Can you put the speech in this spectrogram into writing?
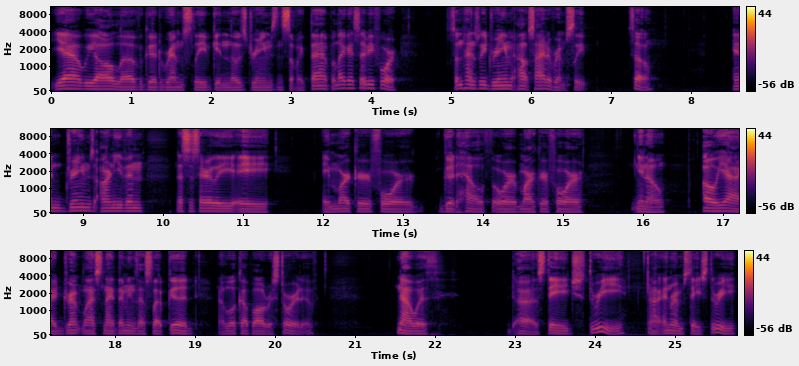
Yeah, we all love good REM sleep, getting those dreams and stuff like that, but like I said before, sometimes we dream outside of REM sleep. So, and dreams aren't even necessarily a a marker for good health or marker for, you know, oh yeah, I dreamt last night. That means I slept good. I woke up all restorative. Now with uh, stage three, uh, NREM stage three,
